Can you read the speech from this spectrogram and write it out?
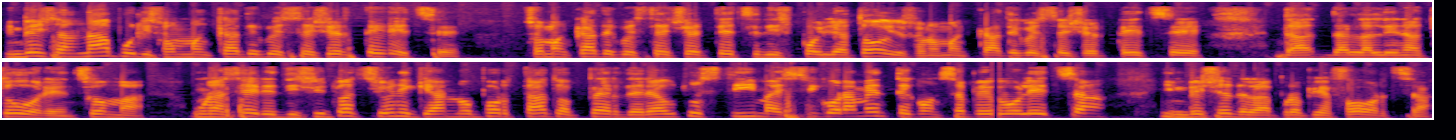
Invece al Napoli sono mancate queste certezze. Sono mancate queste certezze di spogliatoio, sono mancate queste certezze da, dall'allenatore, insomma una serie di situazioni che hanno portato a perdere autostima e sicuramente consapevolezza invece della propria forza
